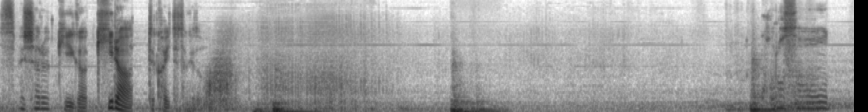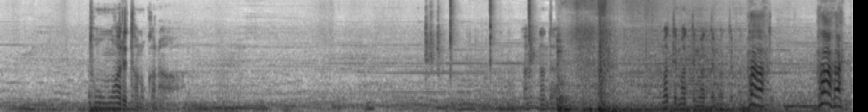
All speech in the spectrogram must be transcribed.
スペシャルキーがキラーって書いてたけど殺そうと思われたのかななんだ待って待って待って待って待って。待って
